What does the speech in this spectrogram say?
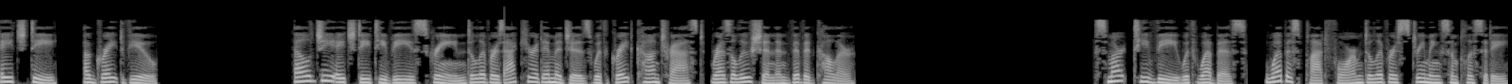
HD. A great view. LG HD TV's screen delivers accurate images with great contrast, resolution and vivid color. Smart TV with webOS. webOS platform delivers streaming simplicity.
